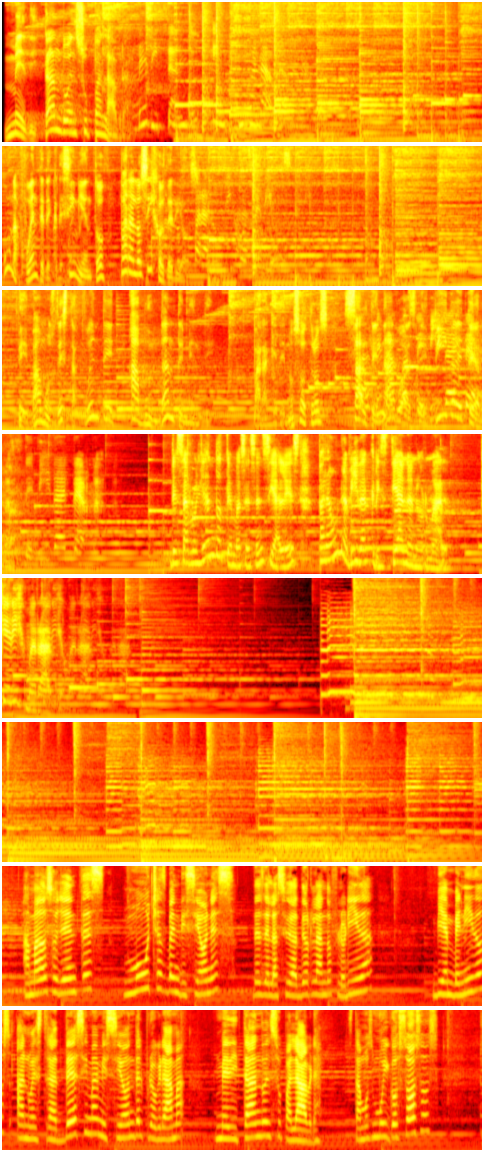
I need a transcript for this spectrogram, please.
Meditando en su palabra. Meditando en su palabra. Una fuente de crecimiento para los hijos de Dios. Para los hijos de Dios. Bebamos de esta fuente abundantemente, para que de nosotros salten aguas de vida eterna. De vida eterna. desarrollando temas esenciales para una vida cristiana normal. Querigma Radio. Amados oyentes, muchas bendiciones desde la ciudad de Orlando, Florida. Bienvenidos a nuestra décima emisión del programa Meditando en su palabra. Estamos muy gozosos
